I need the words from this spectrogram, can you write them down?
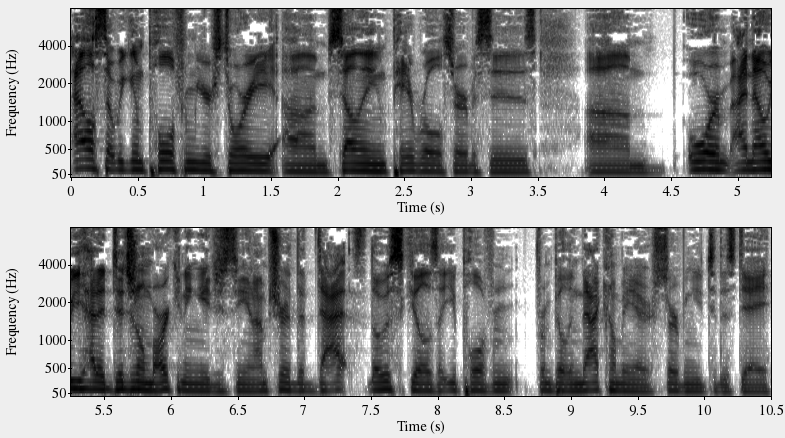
else that we can pull from your story, um, selling payroll services, um, or I know you had a digital marketing agency, and I'm sure that that those skills that you pull from from building that company are serving you to this day.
